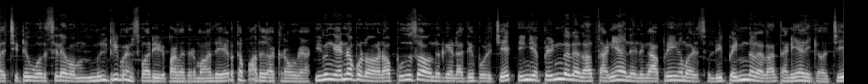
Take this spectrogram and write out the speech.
வச்சுட்டு ஒரு சில மிலிட்ரி மேன்ஸ் மாதிரி இருப்பாங்க தெரியுமா? அந்த இடத்த பாதுகாக்கிறவங்க. இவங்க என்ன பண்ணுவாங்கன்னா புதுசா வந்திருக்க எல்லாத்தையும் பிடிச்சி இங்க பெண்கள் எல்லாம் தனியா நில்லுங்க அப்படிங்கிற மாதிரி சொல்லி பெண்கள் எல்லாம் தனியா நிக்க வச்சு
